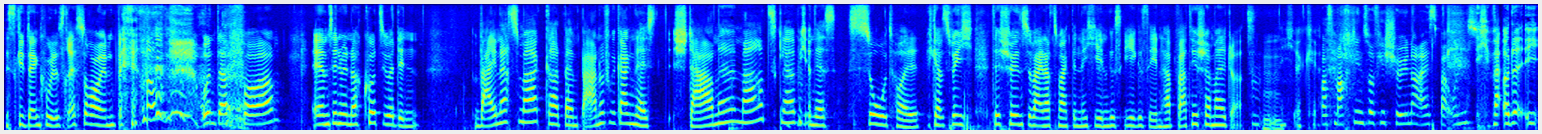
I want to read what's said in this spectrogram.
es gibt ein cooles Restaurant in Bern. Und davor ähm, sind wir noch kurz über den Weihnachtsmarkt gerade beim Bahnhof gegangen. Der ist Sternemarkt, glaube ich, und der ist so toll. Ich glaube, es ist wirklich der schönste Weihnachtsmarkt, den ich je, je gesehen habe. Wart ihr schon mal dort? Nicht? Okay. Was macht ihn so viel schöner als bei uns? Ich war, oder ich,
